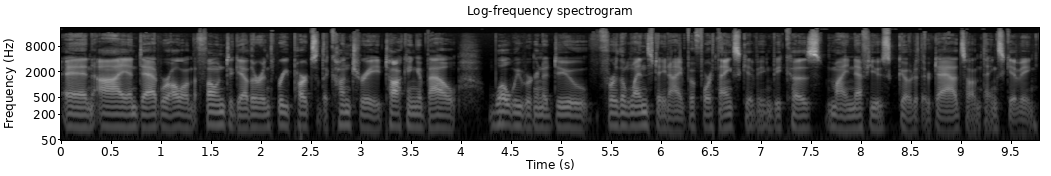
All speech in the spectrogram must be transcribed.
and I and dad were all on the phone together in three parts of the country talking about what we were going to do for the Wednesday night before Thanksgiving because my nephews go to their dad's on Thanksgiving.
